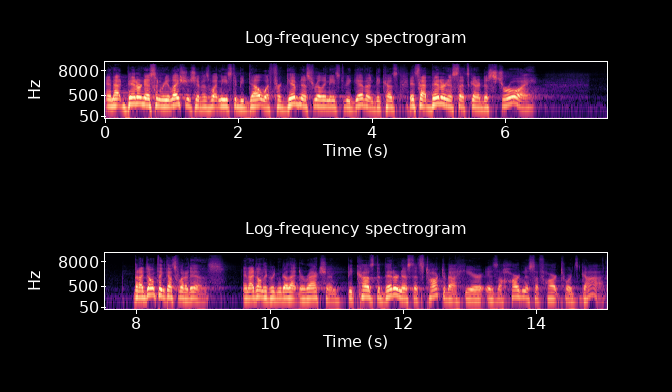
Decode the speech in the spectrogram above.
and that bitterness in relationship is what needs to be dealt with. Forgiveness really needs to be given because it's that bitterness that's going to destroy. But I don't think that's what it is. And I don't think we can go that direction because the bitterness that's talked about here is a hardness of heart towards God.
